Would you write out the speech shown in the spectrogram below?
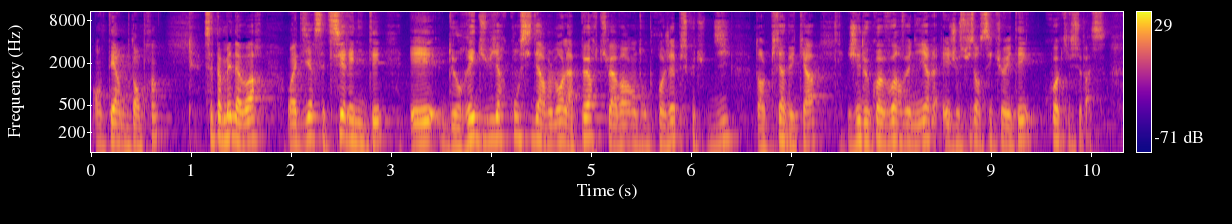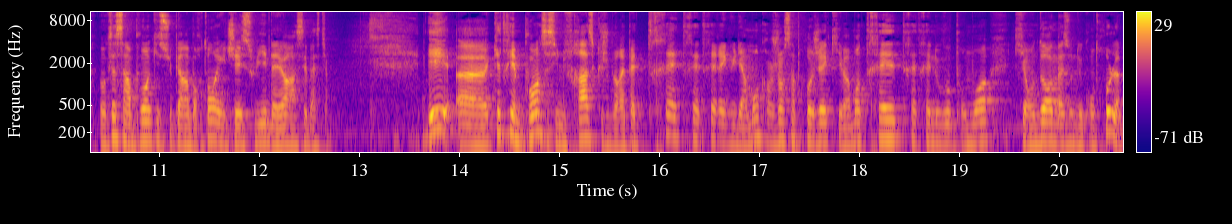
en termes d'emprunt, ça permet d'avoir, on va dire, cette sérénité et de réduire considérablement la peur que tu vas avoir dans ton projet puisque tu te dis, dans le pire des cas, j'ai de quoi voir venir et je suis en sécurité quoi qu'il se passe. Donc ça c'est un point qui est super important et que j'ai souligné d'ailleurs à Sébastien. Et euh, quatrième point, ça c'est une phrase que je me répète très très très régulièrement quand je lance un projet qui est vraiment très très très nouveau pour moi, qui est en dehors de ma zone de contrôle.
